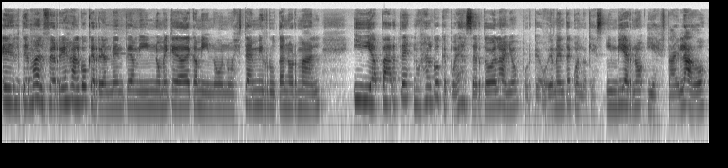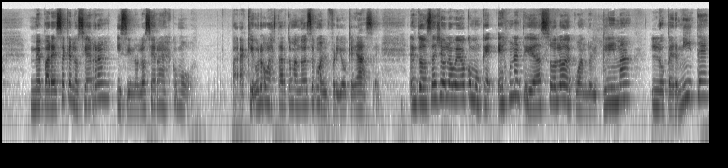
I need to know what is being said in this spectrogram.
El tema del ferry es algo que realmente a mí no me queda de camino, no está en mi ruta normal. Y aparte, no es algo que puedes hacer todo el año, porque obviamente cuando aquí es invierno y está helado, me parece que lo cierran y si no lo cierran es como, ¿para qué uno va a estar tomando eso con el frío que hace? Entonces yo lo veo como que es una actividad solo de cuando el clima lo permite,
